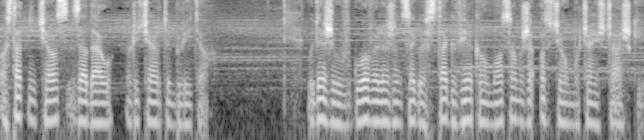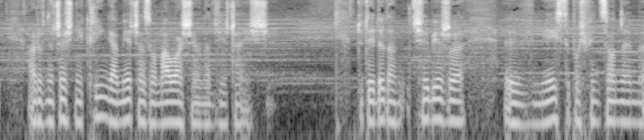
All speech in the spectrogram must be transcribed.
Ostatni cios zadał Richard Brito. Uderzył w głowę leżącego z tak wielką mocą, że odciął mu część czaszki, a równocześnie klinga miecza złamała się na dwie części. Tutaj dodam od siebie, że w miejscu poświęconym e,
